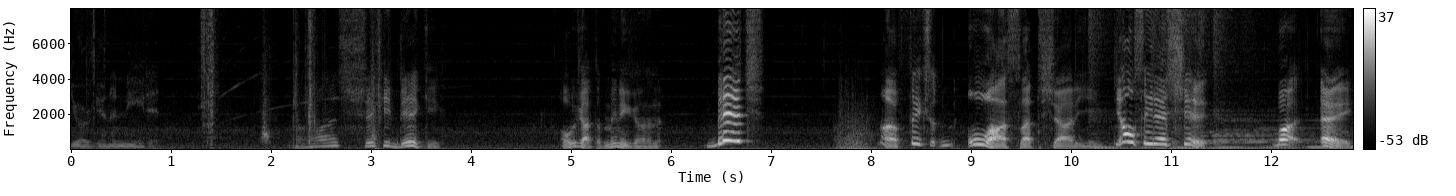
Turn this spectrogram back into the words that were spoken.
you're gonna need it. Oh, shicky dicky. Oh, we got the minigun. Bitch! Uh, fix it. Oh, I slapped the shot of you. Y'all see that shit? But, hey,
